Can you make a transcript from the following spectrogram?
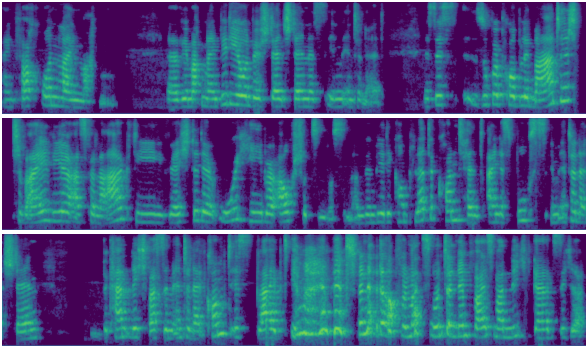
einfach online machen? Wir machen ein Video und wir stellen es im Internet. Es ist super problematisch, weil wir als Verlag die Rechte der Urheber auch schützen müssen. Und wenn wir die komplette Content eines Buchs im Internet stellen, bekanntlich, was im Internet kommt, ist, bleibt immer im Internet. Auch wenn man es runternimmt, weiß man nicht ganz sicher,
